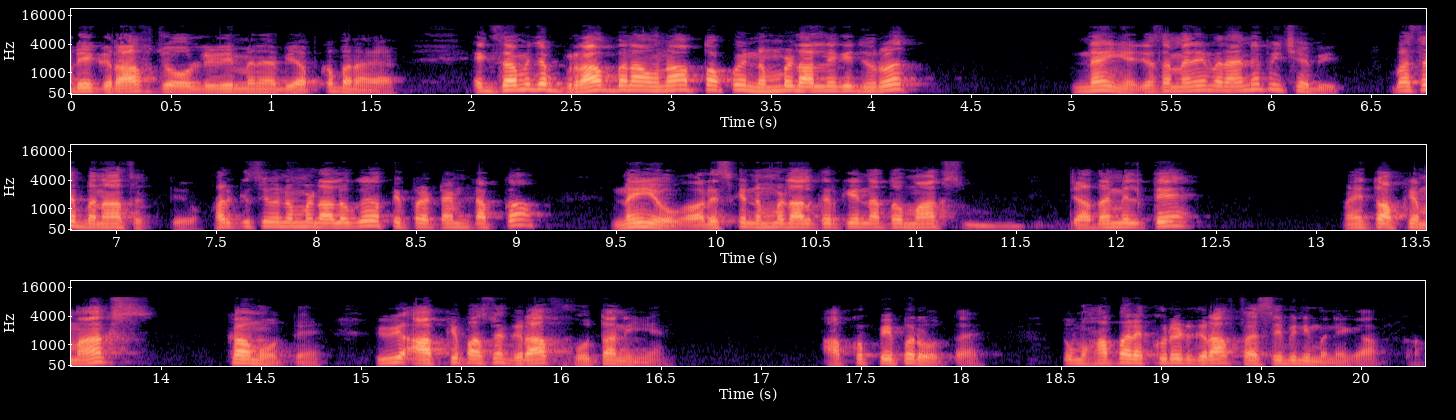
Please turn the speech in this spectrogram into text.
और ये ग्राफ जो ऑलरेडी मैंने अभी आपका बनाया एग्ज़ाम में जब ग्राफ बनाओ ना तो आपको नंबर डालने की ज़रूरत नहीं है। जैसा मैंने बनाया ना पीछे भी वैसे बना सकते हो। हर किसी में नंबर डालोगे पेपर अटेम्प्ट आपका नहीं होगा। और इसके नंबर डाल करके ना तो मार्क्स ज़्यादा मिलते हैं, नहीं तो आपके मार्क्स कम होते हैं। क्योंकि आपके पास में ग्राफ होता नहीं है। आपको पेपर होता है। तो वहाँ पर एक्यूरेट ग्राफ वैसे भी नहीं बनेगा आपका।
